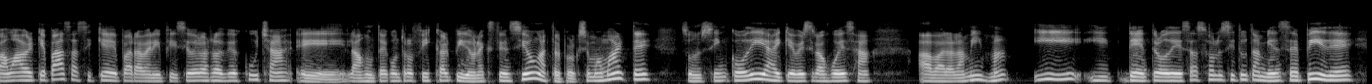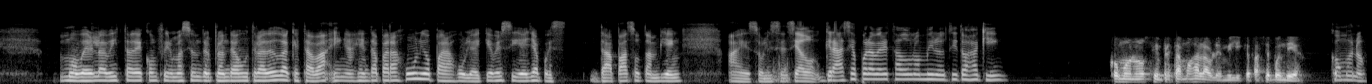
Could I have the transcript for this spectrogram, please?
vamos a ver qué pasa. Así que para beneficio de la radio escucha, eh, la Junta de Control Fiscal pidió una extensión hasta el próximo martes. Son cinco días, hay que ver si la jueza avala la misma. Y, y dentro de esa solicitud también se pide mover la vista de confirmación del plan de ajuste de deuda que estaba en agenda para junio, para julio. Hay que ver si ella pues da paso también a eso, licenciado. Gracias por haber estado unos minutitos aquí. Cómo no, siempre estamos al habla, Emily. Que pase buen día. Cómo no.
